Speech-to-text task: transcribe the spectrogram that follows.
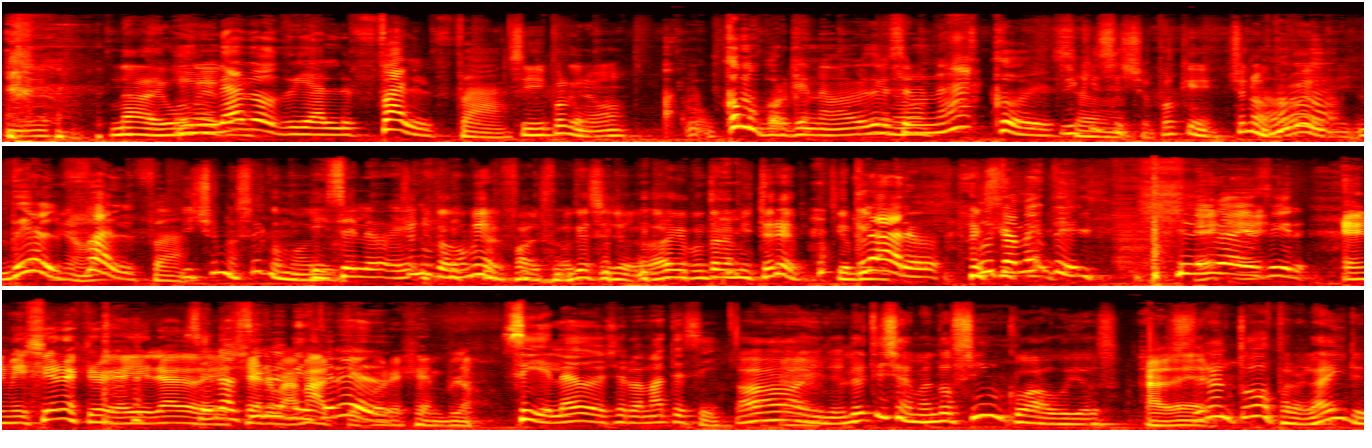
Eh, Nada de gourmet. Helado de alfalfa. Sí, ¿por qué no? ¿Cómo por qué no? Debe qué ser no? un asco eso. ¿Y qué sé yo? ¿Por qué? Yo no lo Ah, probé. de alfalfa. Y yo no sé cómo. Y se lo- Yo nunca comí alfalfa, qué sé yo. Habrá que preguntarle a Mr. Ep. Claro, justamente le iba a Eh, eh, decir. En Misiones creo que hay helado de yerba mate, por ejemplo. Sí, helado de yerba mate, sí. Ay, Leticia me mandó cinco audios. A ver. ¿Serán todos para el aire?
